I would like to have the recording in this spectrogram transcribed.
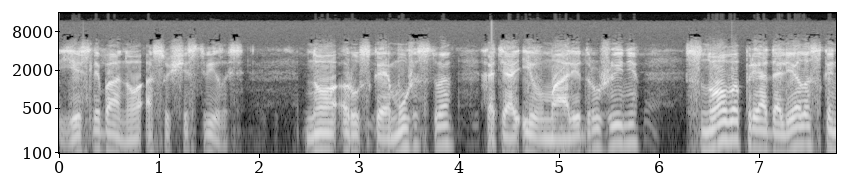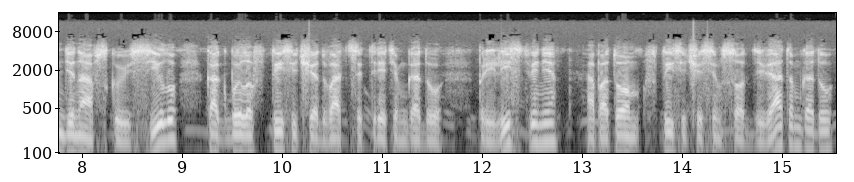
если бы оно осуществилось. Но русское мужество, хотя и в малой дружине, снова преодолело скандинавскую силу, как было в 1023 году при Листвене, а потом в 1709 году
